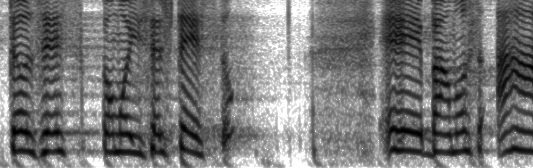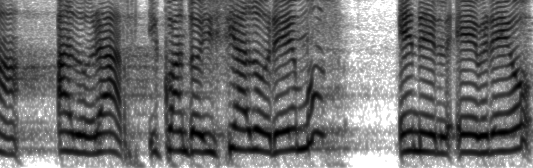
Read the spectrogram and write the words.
Entonces, como dice el texto, eh, vamos a adorar. Y cuando dice adoremos, en el hebreo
